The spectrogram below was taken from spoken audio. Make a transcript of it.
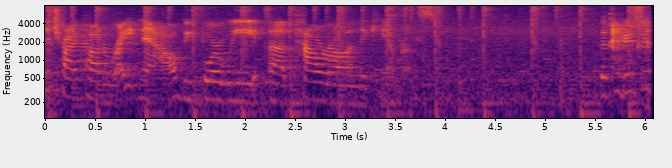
the tripod right now before we uh, power on the cameras. The producer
